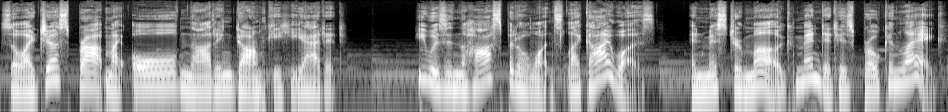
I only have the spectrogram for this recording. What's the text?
So I just brought my old nodding donkey, he added. He was in the hospital once, like I was, and Mr. Mugg mended his broken leg.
